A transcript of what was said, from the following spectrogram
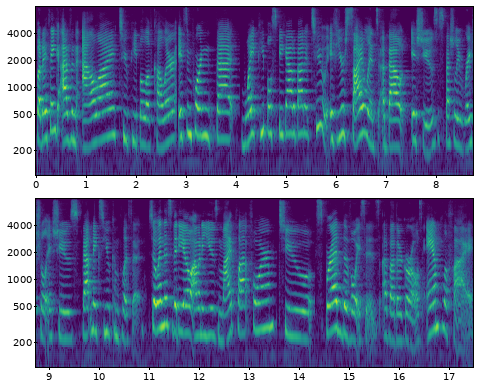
But I think as an ally to people of color, it's important that white people speak out about it too. If you're silent about issues, especially racial issues, that makes you complicit. So in this video, I'm gonna use my platform to spread the voices of other girls, amplify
